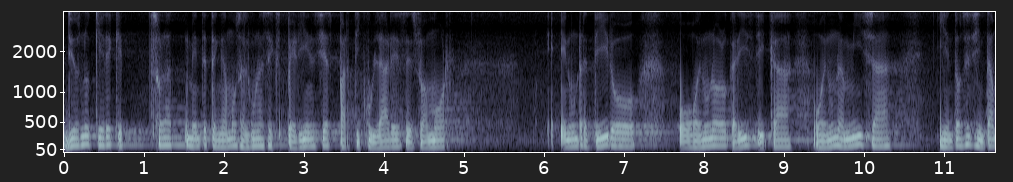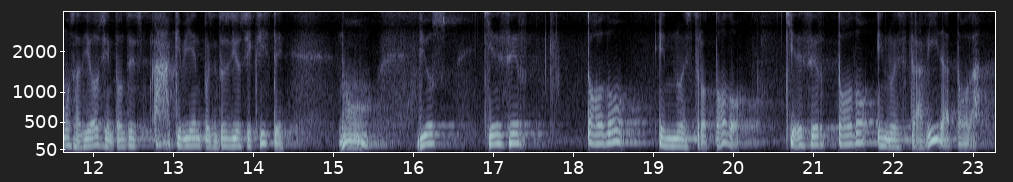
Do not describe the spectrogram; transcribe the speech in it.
Dios no quiere que solamente tengamos algunas experiencias particulares de su amor en un retiro o en una eucarística o en una misa y entonces sintamos a Dios y entonces, ah, qué bien, pues entonces Dios sí existe. No, Dios quiere ser todo en nuestro todo, quiere ser todo en nuestra vida toda.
